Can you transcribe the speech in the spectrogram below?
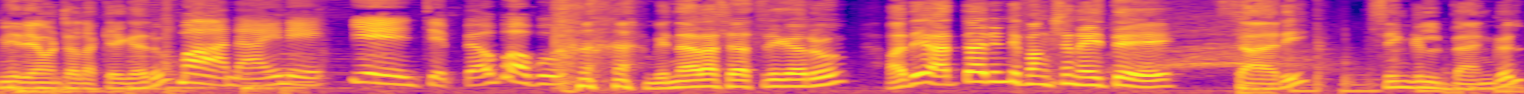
మీరేమంటారు అక్కయ్య గారు? మా నాయనే ఏం చెప్పావు బాబు? విన్నారా శాస్త్రి గారు? అదే అత్తారింటి ఫంక్షన్ అయితే సారీ సింగిల్ బ్యాంగిల్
